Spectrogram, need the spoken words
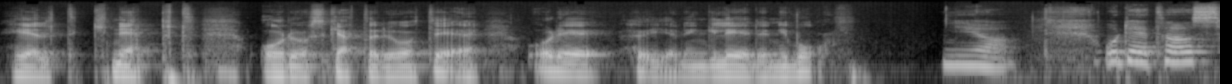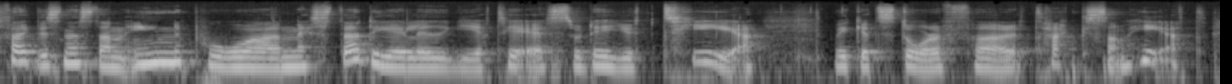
helt knäppt. Och då skrattar du åt det. Och det höjer din glädjenivå. Ja, och det tas faktiskt nästan in på nästa del i GTS och det är ju T, vilket står för tacksamhet.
